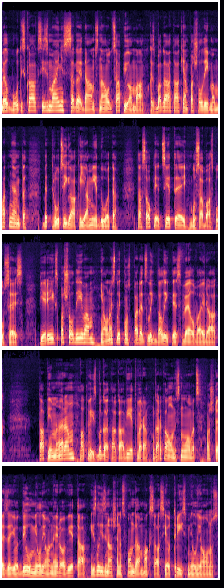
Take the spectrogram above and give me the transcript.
Vēl būtiskākas izmaiņas sagaidāmas naudas apjomā, kas bagātākajām pašvaldībām atņemta, bet trūcīgākajām iedota. Tā sauktie cietēji būs abās pusēs. Pierīgas pašvaldībām jaunais likums paredz likt dalīties vēl vairāk. Tā piemēram, Latvijas bagātākā vietvara Garkalnis novads pašreizējo 2 miljonu eiro vietā izlīdzināšanas fondā maksās jau 3 miljonus.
